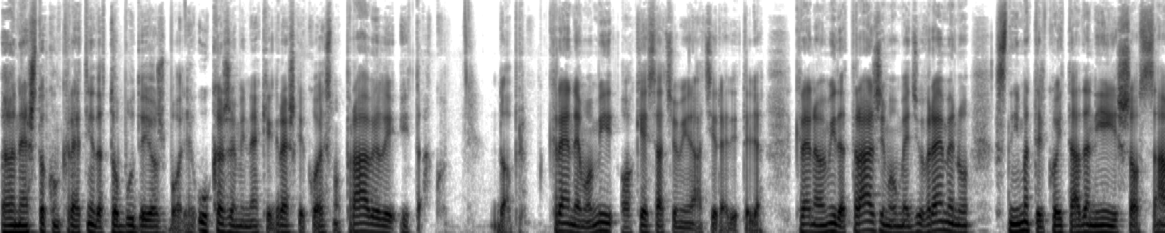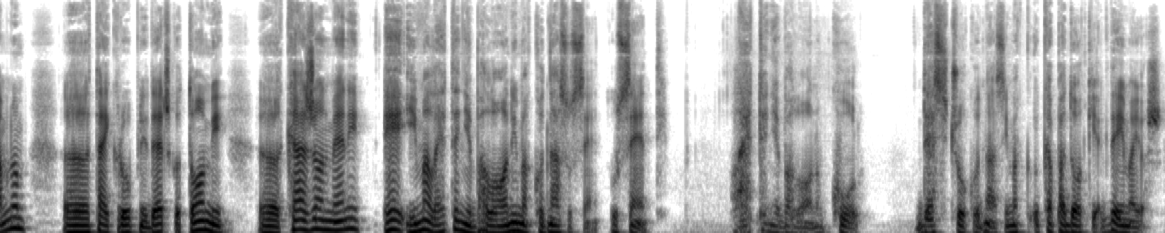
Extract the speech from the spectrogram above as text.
e, nešto konkretnije, da to bude još bolje. Ukaže mi neke greške koje smo pravili i tako. Dobro. Krenemo mi, ok, sad ćemo mi naći reditelja. Krenemo mi da tražimo u međuvremenu snimatelj koji tada nije išao sa mnom, e, taj krupni dečko Tomi, e, kaže on meni, e, ima letenje balonima kod nas u, sen, u Senti. Letenje balonom, cool. Gde si čuo kod nas? Ima Kapadokija, gde ima još?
